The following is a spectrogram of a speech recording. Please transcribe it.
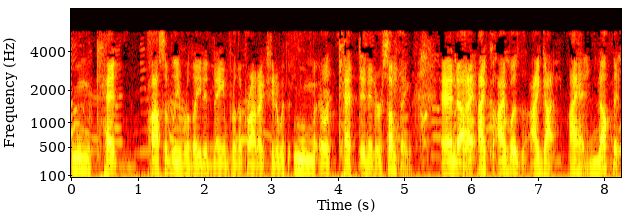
um ket possibly related name for the product, you know, with um or ket in it or something. And uh, I, I I was I got I had nothing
